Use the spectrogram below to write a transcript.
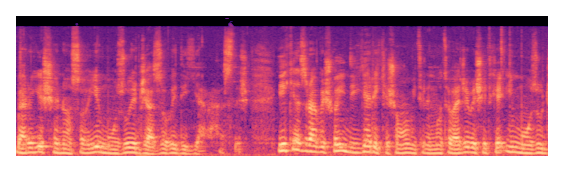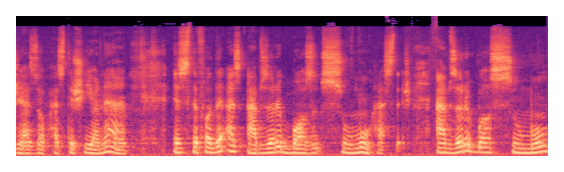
برای شناسایی موضوع جذاب دیگر هستش. یکی از روش های دیگری که شما می‌تونید متوجه بشید که این موضوع جذاب هستش یا نه استفاده از ابزار باز سومو هستش. ابزار باز سومو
